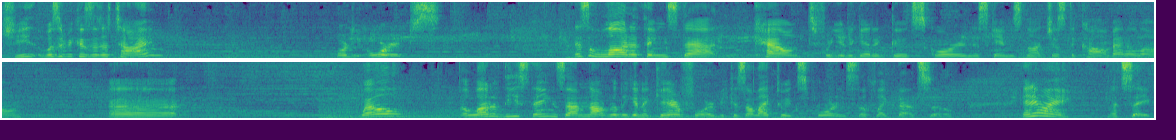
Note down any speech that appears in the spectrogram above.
Gee, was it because of the time? Or the orbs? There's a lot of things that count for you to get a good score in this game. It's not just the combat alone. Uh, well, a lot of these things I'm not really gonna care for because I like to explore and stuff like that. So, anyway, let's save.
